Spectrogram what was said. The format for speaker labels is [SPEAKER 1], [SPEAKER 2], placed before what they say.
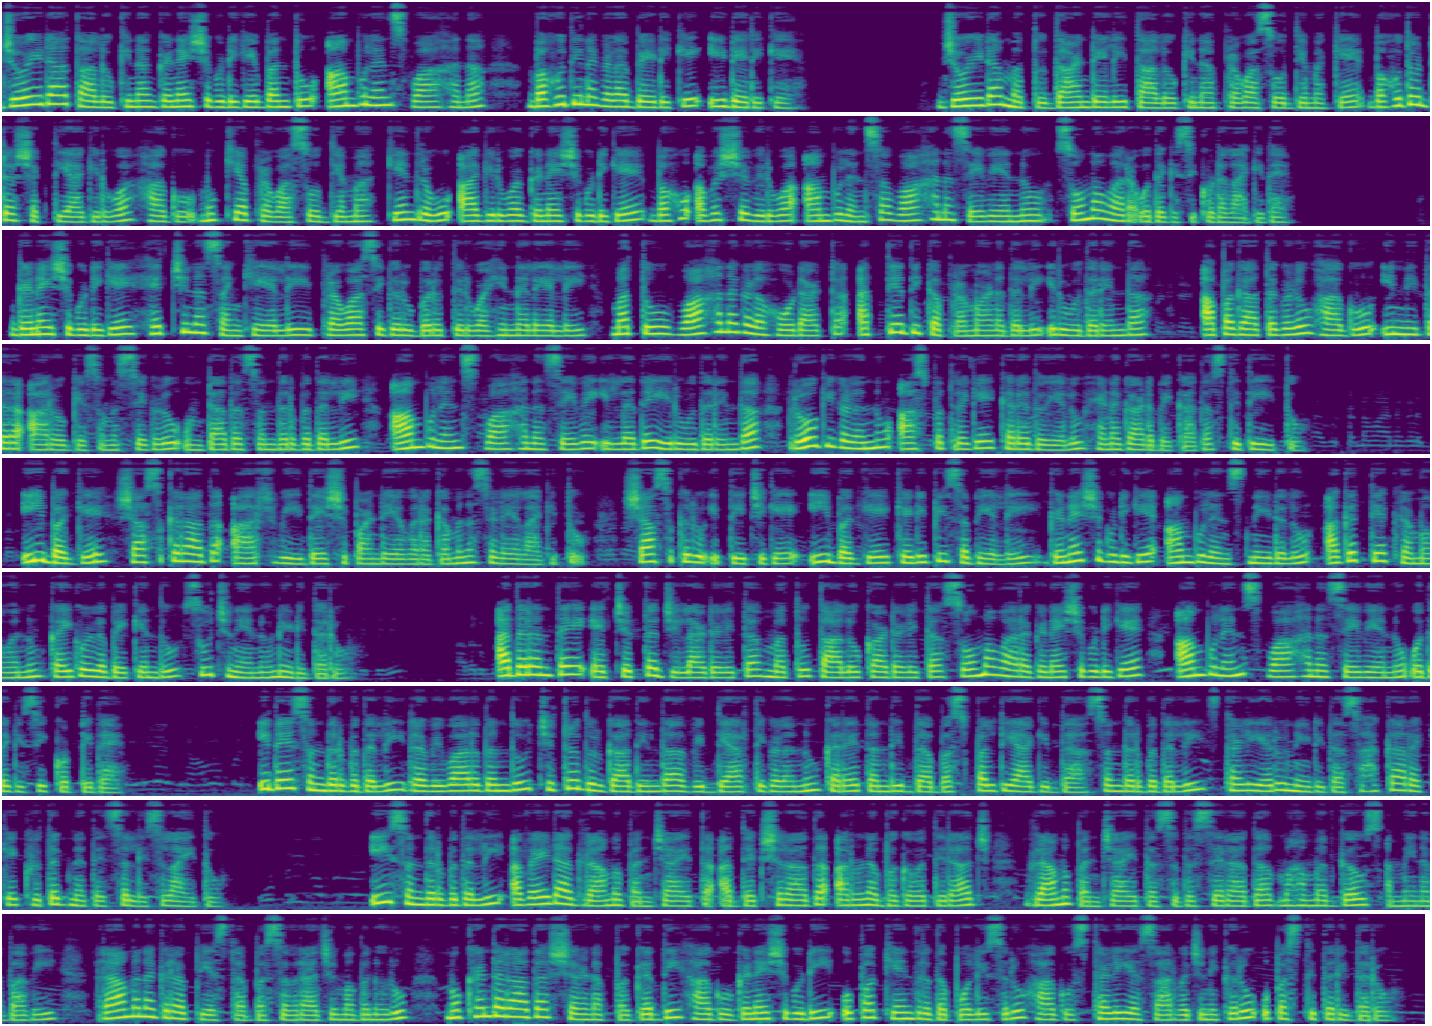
[SPEAKER 1] ಜೋಯಿಡಾ ತಾಲೂಕಿನ ಗಣೇಶಗುಡಿಗೆ ಬಂತು ಆಂಬ್ಯುಲೆನ್ಸ್ ವಾಹನ ಬಹುದಿನಗಳ ಬೇಡಿಕೆ ಈಡೇರಿಕೆ. ಜೋಯಿಡಾ ಮತ್ತು ದಾಂಡೇಲಿ ತಾಲೂಕಿನ ಪ್ರವಾಸೋದ್ಯಮಕ್ಕೆ ಬಹುದೊಡ್ಡ ಶಕ್ತಿಯಾಗಿರುವ ಹಾಗೂ ಮುಖ್ಯ ಪ್ರವಾಸೋದ್ಯಮ ಕೇಂದ್ರವೂ ಆಗಿರುವ ಗಣೇಶಗುಡಿಗೆ ಬಹು ಅವಶ್ಯವಿರುವ ಆಂಬ್ಯುಲೆನ್ಸ್ ವಾಹನ ಸೇವೆಯನ್ನು ಸೋಮವಾರ ಒದಗಿಸಿಕೊಡಲಾಗಿದೆ. ಗಣೇಶಗುಡಿಗೆ ಹೆಚ್ಚಿನ ಸಂಖ್ಯೆಯಲ್ಲಿ ಪ್ರವಾಸಿಗರು ಬರುತ್ತಿರುವ ಹಿನ್ನೆಲೆಯಲ್ಲಿ ಮತ್ತು ವಾಹನಗಳ ಓಡಾಟ ಅತ್ಯಧಿಕ ಪ್ರಮಾಣದಲ್ಲಿ ಇರುವುದರಿಂದ ಅಪಘಾತಗಳು ಹಾಗೂ ಇನ್ನಿತರ ಆರೋಗ್ಯ ಸಮಸ್ಯೆಗಳು ಉಂಟಾದ ಸಂದರ್ಭದಲ್ಲಿ ಆಂಬ್ಯುಲೆನ್ಸ್ ವಾಹನ ಸೇವೆ ಇಲ್ಲದೇ ಇರುವುದರಿಂದ ರೋಗಿಗಳನ್ನು ಆಸ್ಪತ್ರೆಗೆ ಕರೆದೊಯ್ಯಲು ಹೆಣಗಾಡಬೇಕಾದ ಸ್ಥಿತಿಯಿತ್ತು. ಈ ಬಗ್ಗೆ ಶಾಸಕರಾದ ಆರ್ ವಿ ದೇಶಪಾಂಡೆಯವರ ಗಮನ ಸೆಳೆಯಲಾಗಿತ್ತು. ಶಾಸಕರು ಇತ್ತೀಚೆಗೆ ಈ ಬಗ್ಗೆ ಕೆಡಿಪಿ ಸಭೆಯಲ್ಲಿ ಗಣೇಶಗುಡಿಗೆ ಆಂಬ್ಯುಲೆನ್ಸ್ ನೀಡಲು ಅಗತ್ಯ ಕ್ರಮವನ್ನು ಕೈಗೊಳ್ಳಬೇಕೆಂದು ಸೂಚನೆಯನ್ನು ನೀಡಿದ್ದರು. ಅದರಂತೆ ಎಚ್ಚೆತ್ತ ಜಿಲ್ಲಾಡಳಿತ ಮತ್ತು ತಾಲೂಕಾಡಳಿತ ಸೋಮವಾರ ಗಣೇಶಗುಡಿಗೆ ಆಂಬ್ಯುಲೆನ್ಸ್ ವಾಹನ ಸೇವೆಯನ್ನು ಒದಗಿಸಿಕೊಟ್ಟಿದೆ. ಇದೇ ಸಂದರ್ಭದಲ್ಲಿ ರವಿವಾರದಂದು ಚಿತ್ರದುರ್ಗದಿಂದ ವಿದ್ಯಾರ್ಥಿಗಳನ್ನು ಕರೆ ತಂದಿದ್ದ ಬಸ್ ಪಲ್ಟಿಯಾಗಿದ್ದ ಸಂದರ್ಭದಲ್ಲಿ ಸ್ಥಳೀಯರು ನೀಡಿದ ಸಹಕಾರಕ್ಕೆ ಕೃತಜ್ಞತೆ ಸಲ್ಲಿಸಲಾಯಿತು. ಈ ಸಂದರ್ಭದಲ್ಲಿ ಅವೇಡಾ ಗ್ರಾಮ ಪಂಚಾಯತ್ ಅಧ್ಯಕ್ಷರಾದ ಅರುಣ ಭಗವತಿರಾಜ್, ಗ್ರಾಮ ಪಂಚಾಯತ್ ಸದಸ್ಯರಾದ ಮಹಮ್ಮದ್ ಗೌಸ್ ಅಮೀನಬಾವಿ ರಾಮನಗರ ಪಿಎಸ್ತ ಬಸವರಾಜ ಮಬನೂರು, ಮುಖಂಡರಾದ ಶರಣಪ್ಪ ಗದ್ದಿ ಹಾಗೂ ಗಣೇಶಗುಡಿ ಉಪಕೇಂದ್ರದ ಪೊಲೀಸರು ಹಾಗೂ ಸ್ಥಳೀಯ ಸಾರ್ವಜನಿಕರು ಉಪಸ್ಥಿತರಿದ್ದರು.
